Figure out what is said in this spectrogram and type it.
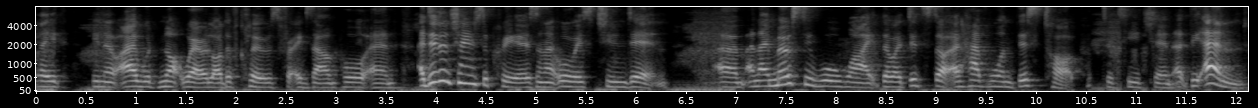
Like, you know, I would not wear a lot of clothes, for example. And I didn't change the kriyas and I always tuned in. Um, and I mostly wore white, though I did start, I have worn this top to teach in at the end.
